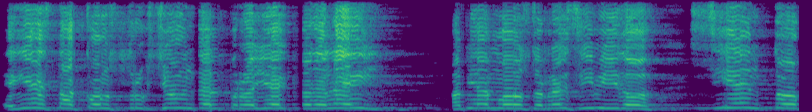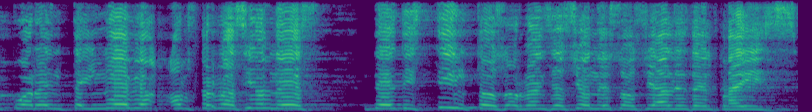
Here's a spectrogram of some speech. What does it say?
en esta construcción del proyecto de ley, habíamos recibido 149 observaciones de distintas organizaciones sociales del país.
